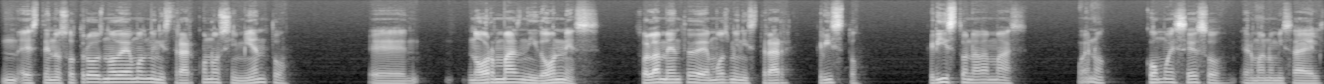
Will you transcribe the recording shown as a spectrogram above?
Este, nosotros no debemos ministrar conocimiento. Eh, normas ni dones. Solamente debemos ministrar Cristo. Cristo nada más. Bueno, ¿cómo es eso, hermano Misael?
